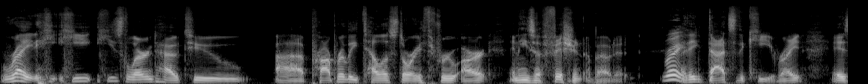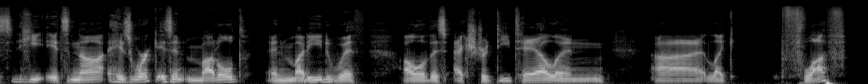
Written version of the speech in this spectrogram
Right. He, he he's learned how to uh, properly tell a story through art, and he's efficient about it. right? I think that's the key, right? Is he? It's not his work isn't muddled and muddied with all of this extra detail and uh, like fluff.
